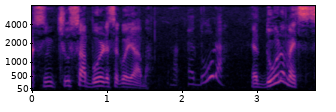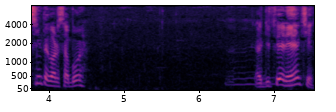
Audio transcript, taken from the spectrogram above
Sentir o sabor dessa goiaba. É dura? É dura, mas sinta agora o sabor. É diferente.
